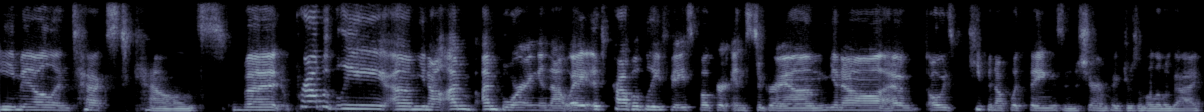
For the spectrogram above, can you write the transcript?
email and text counts, but probably, um, you know, I'm I'm boring in that way. It's probably Facebook or Instagram. You know, I'm always keeping up with things and sharing pictures of my little guy.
